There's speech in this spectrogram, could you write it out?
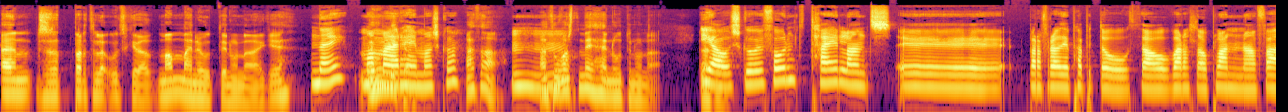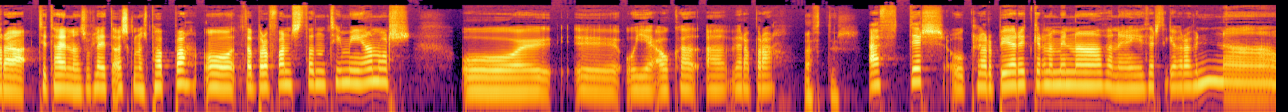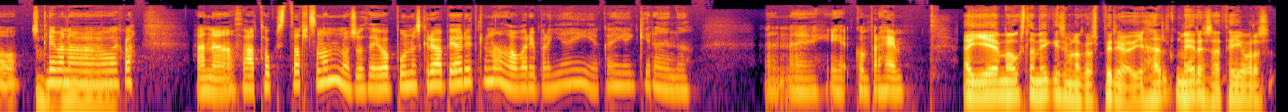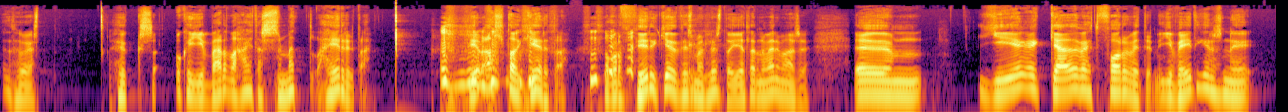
En sagt, bara til að útskýra, mamma er úti núna, ekki? Nei, mamma er líka? heima, sko Að það? Mhm. En þú varst með henn úti núna? Já, hvað? sko við fórum til Thailands uh, bara frá því að pappi dó þá var alltaf á planinu að fara til Thailands og fleita öskunars pappa og það bara fannst þannig tími í januar og, uh, og ég ákvað að vera bara Eftir eftir og klára björritgerina minna þannig að ég þurfti ekki að vera að vinna og skrifa hana Mhm. og eitthvað þannig að það tókst allt saman og svo þegar ég var búin að skrifa björritgerina þá var ég bara, jæja, hvað ég gera þetta en nei, ég kom bara heim. Ég er með ógstlega mikið sem ég langar að spyrja ég held meira þess að þegar ég var að veist, hugsa, ok, ég verð að hætta að smetla, heyri þetta. Ég er alltaf að gera þetta. Er bara fyrirgefið þeir sem að hlusta, ég ætla að vera með þessu. Um, ég er geðveikt forvitin, ég veit ekki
